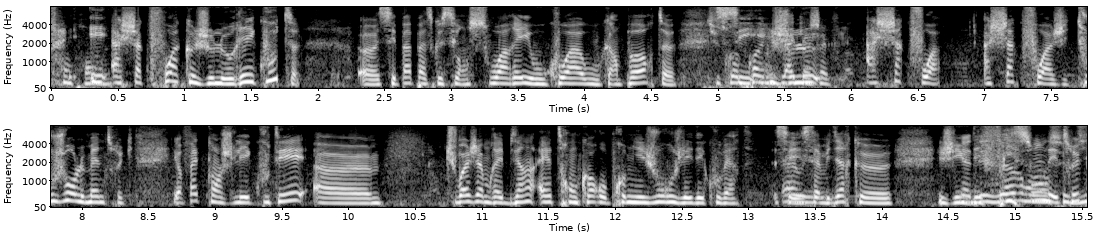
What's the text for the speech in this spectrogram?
je comprends. Et à chaque fois que je le réécoute, euh, c'est pas parce que c'est en soirée ou quoi ou qu'importe. Tu c'est je le- à chaque fois. À chaque fois. À chaque fois, j'ai toujours le même truc. Et en fait, quand je l'ai écouté, euh, tu vois, j'aimerais bien être encore au premier jour où je l'ai découverte. Ah oui, ça veut dire que j'ai eu des où frissons, on des trucs.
